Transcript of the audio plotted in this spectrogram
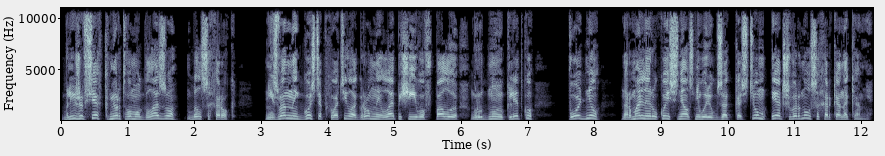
Ближе всех к мертвому глазу был Сахарок. Незваный гость обхватил огромной лапищей его впалую грудную клетку, поднял, нормальной рукой снял с него рюкзак-костюм и отшвырнул Сахарка на камни.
